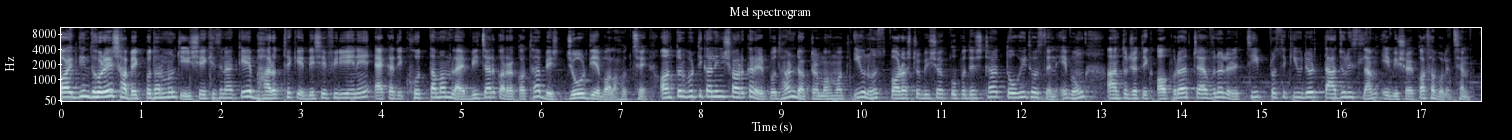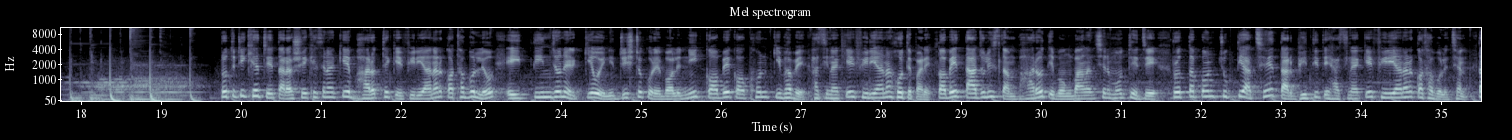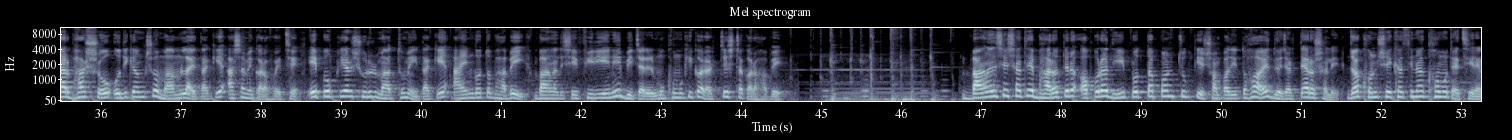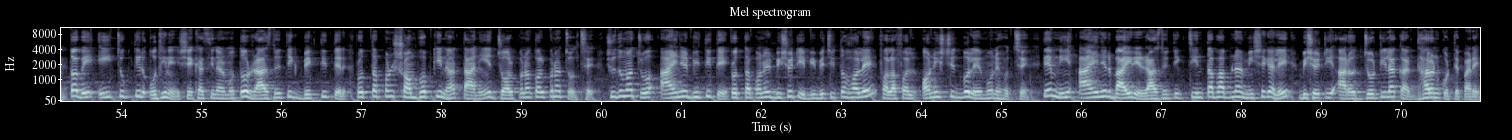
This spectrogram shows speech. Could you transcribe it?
কয়েকদিন ধরে সাবেক প্রধানমন্ত্রী শেখ হাসিনাকে ভারত থেকে দেশে ফিরিয়ে এনে একাধিক হত্যা মামলায় বিচার করার কথা বেশ জোর দিয়ে বলা হচ্ছে। অন্তর্বর্তীকালীন সরকারের প্রধান ডক্টর মোহাম্মদ ইউনুস, পররাষ্ট্র বিষয়ক উপদেষ্টা তৌহিদ হোসেন এবং আন্তর্জাতিক অপরাধ ট্রাইব্যুনালের চিফ প্রসিকিউটর তাজুল ইসলাম এ বিষয়ে কথা বলেছেন। প্রতিটি ক্ষেত্রে তারা শেখ হাসিনাকে ভারত থেকে ফিরিয়ে আনার কথা বললেও এই তিনজনের কেউই নির্দিষ্ট করে বলেননি কবে, কখন, কীভাবে হাসিনাকে ফিরিয়ে আনা হতে পারে। তবে তাজুল ইসলাম ভারত এবং বাংলাদেশের মধ্যে যে প্রত্যাপন চুক্তি আছে, তার ভিত্তিতে হাসিনাকে ফিরিয়ে আনার কথা বলেছেন। তার ভাষ্য, অধিকাংশ মামলায় তাকে আসামি করা হয়েছে। এই প্রক্রিয়ার শুরুর মাধ্যমেই তাকে আইনগতভাবেই বাংলাদেশে ফিরিয়ে এনে বিচারের মুখোমুখি করার চেষ্টা করা হবে। বাংলাদেশের সাথে ভারতের অপরাধী প্রত্যাপন চুক্তি সম্পাদিত হয় দু হাজার তেরো সালে, যখন শেখ হাসিনা ক্ষমতায় ছিলেন। তবে এই চুক্তির অধীনে শেখ হাসিনার মতো রাজনৈতিক ব্যক্তিত্বের প্রত্যাপন সম্ভব কিনা তা নিয়ে জল্পনা কল্পনা চলছে। শুধুমাত্র আইনের ভিত্তিতে প্রত্যাপনের বিষয়টি বিবেচিত হলে ফলাফল অনিশ্চিত বলে মনে হচ্ছে। তেমনি আইনের বাইরে রাজনৈতিক চিন্তাভাবনা মিশে গেলে বিষয়টি আরও জটিল আকার ধারণ করতে পারে।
